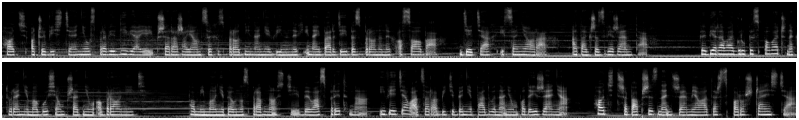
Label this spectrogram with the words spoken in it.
choć oczywiście nie usprawiedliwia jej przerażających zbrodni na niewinnych i najbardziej bezbronnych osobach, dzieciach i seniorach, a także zwierzętach. Wybierała grupy społeczne, które nie mogły się przed nią obronić. Pomimo niepełnosprawności była sprytna i wiedziała, co robić, by nie padły na nią podejrzenia – choć trzeba przyznać, że miała też sporo szczęścia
